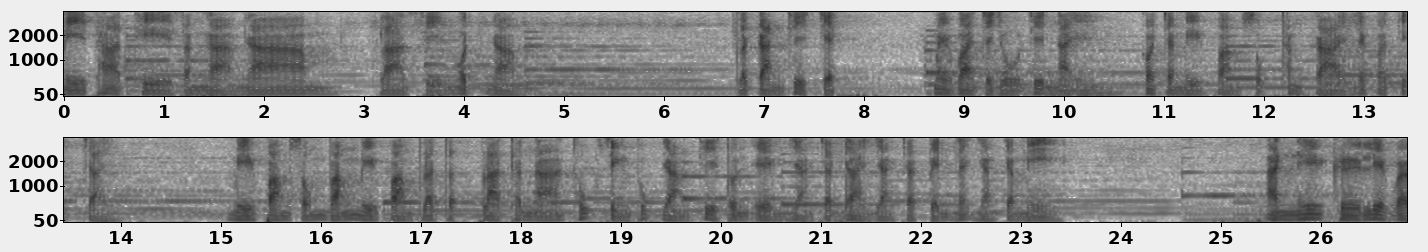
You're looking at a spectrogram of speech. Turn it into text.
มีท่าทีสง่างามราศีงดงาม ประการที่เจ็ด ไม่ว่าจะอยู่ที่ไหน ก็จะมีความสุขทั้งกายและก็จิตใจ มีความสมหวังมีความปรปรารถนาทุกสิ่งทุกอย่างที่ตนเองอยากจะได้อยากจะเป็นและอยากจะมี อันนี้คือเรียกว่า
